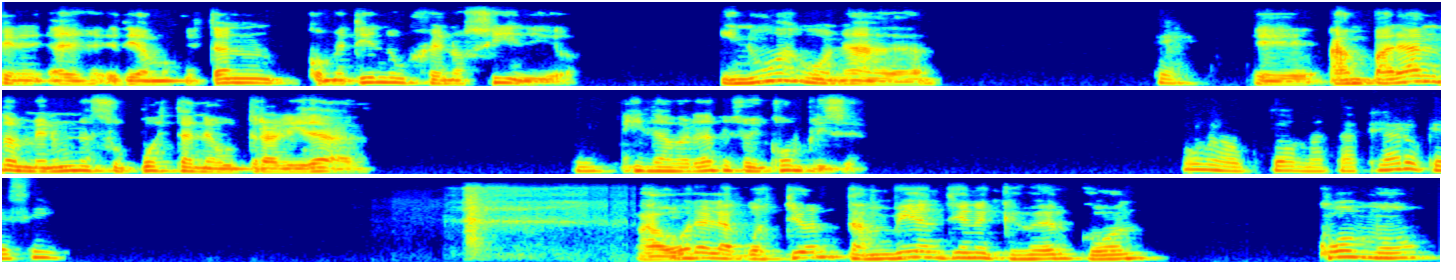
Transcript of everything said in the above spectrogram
eh, digamos, que están cometiendo un genocidio y no hago nada, eh, amparándome en una supuesta neutralidad, mm. y la verdad que soy cómplice. Un autómata, claro que sí. Ahora la cuestión también tiene que ver con cómo,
